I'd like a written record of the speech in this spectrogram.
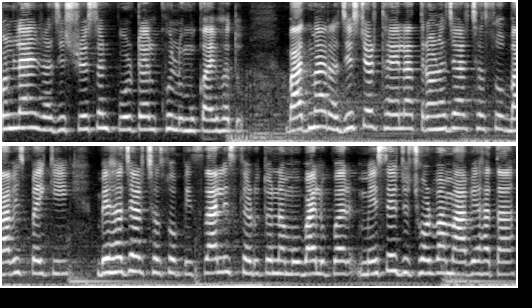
ઓનલાઈન રજિસ્ટ્રેશન પોર્ટલ ખુલ્લું મુકાયું હતું. બાદમાં રજિસ્ટર થયેલા ત્રણ હજાર છસો બાવીસ પૈકી બે હજાર છસો પિસ્તાલીસ ખેડૂતોના મોબાઈલ ઉપર મેસેજ છોડવામાં આવ્યા હતા,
